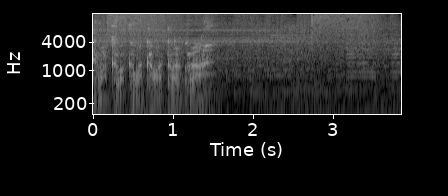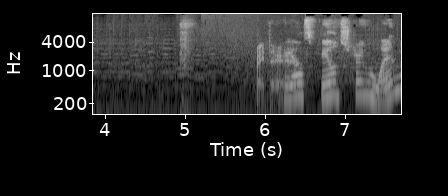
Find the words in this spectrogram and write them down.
Come on, come on, come on, come on, come on, come on. Right there. Chaos Field String win.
